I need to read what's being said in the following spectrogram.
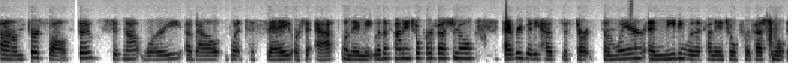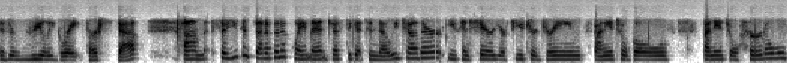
um, first of all, folks should not worry about what to say or to ask when they meet with a financial professional. Everybody has to start somewhere, and meeting with a financial professional is a really great first step. Um, so you can set up an appointment just to get to know each other. You can share your future dreams, financial goals, financial hurdles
